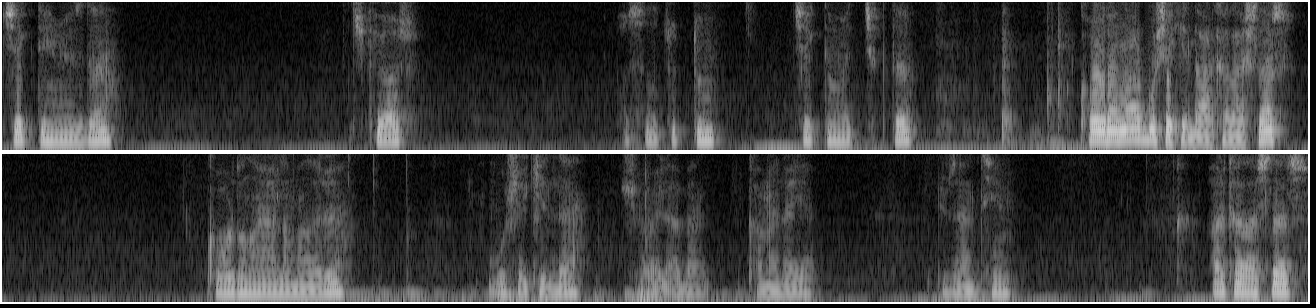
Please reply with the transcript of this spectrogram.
çektiğimizde çıkıyor. Basılı tuttum. Çektim ve çıktı. Kordonlar bu şekilde arkadaşlar. Kordon ayarlamaları bu şekilde. Şöyle ben kamerayı düzelteyim. Arkadaşlar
